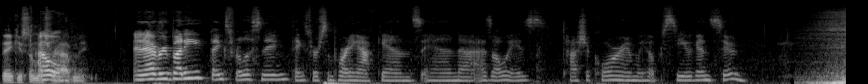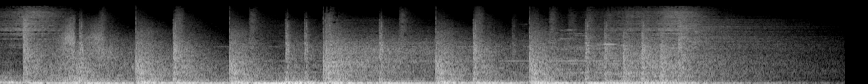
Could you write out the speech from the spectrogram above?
Thank you so much Oh. for having me. And everybody, thanks for listening. Thanks for supporting Afghans. And uh, as always, Tashakor, and we hope to see you again soon.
